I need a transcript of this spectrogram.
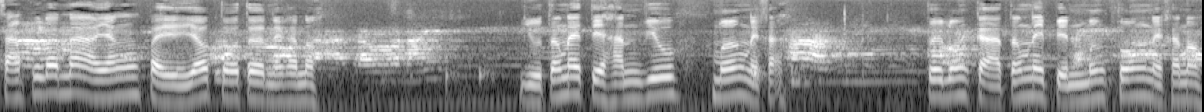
สร้างปุรณะยังไปเย้าโตเตินนะครับเนาะอยู่ตั้งในเตหันวิวเมืองนะครับตัวลงกาตั้งในเป็นเมืองฟงนะครับเนาะ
